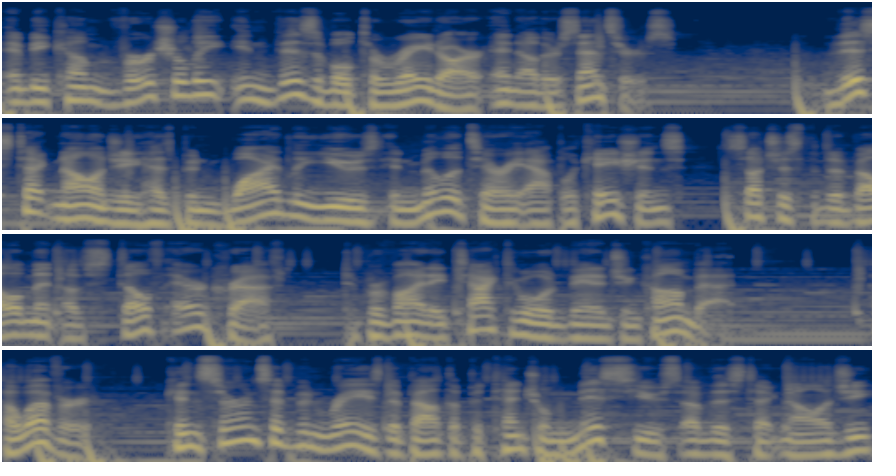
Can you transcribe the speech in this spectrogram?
and become virtually invisible to radar and other sensors. This technology has been widely used in military applications, such as the development of stealth aircraft to provide a tactical advantage in combat. However, concerns have been raised about the potential misuse of this technology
